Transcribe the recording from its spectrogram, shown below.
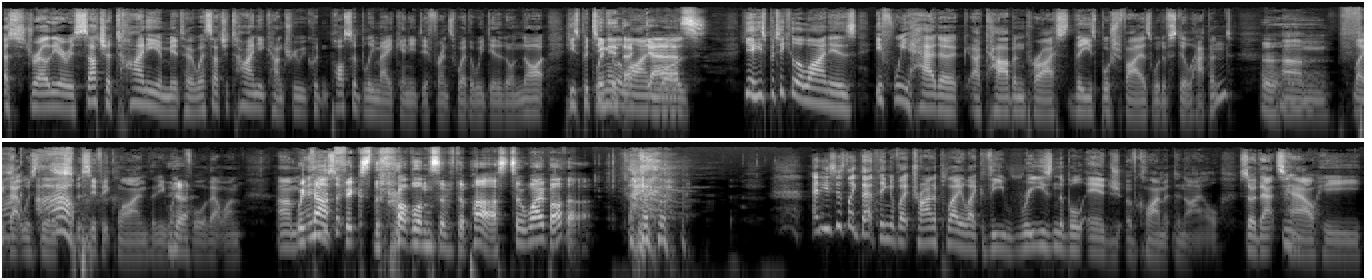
Australia is such a tiny emitter. We're such a tiny country. We couldn't possibly make any difference whether we did it or not. His particular line gas. was. Yeah, his particular line is if we had a, a carbon price, these bushfires would have still happened. Um, like that was the specific line that he went Yeah. for, that one. Um, We can't he's- fix the problems of the past, so why bother? and he's just like that thing of like trying to play like the reasonable edge of climate denial. So that's how he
